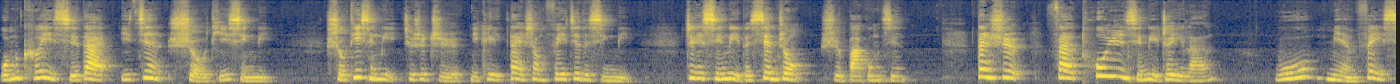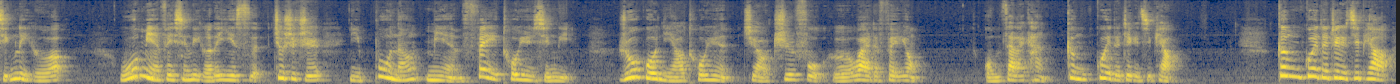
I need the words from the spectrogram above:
我们可以携带一件手提行李。手提行李就是指你可以带上飞机的行李，这个行李的限重是八公斤。但是在托运行李这一栏，无免费行李额。无免费行李额的意思就是指。你不能免费托运行李，如果你要托运，就要支付额外的费用。我们再来看更贵的这个机票，更贵的这个机票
